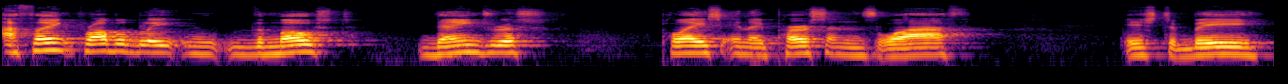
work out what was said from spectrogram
I think probably the most dangerous place in a person's life is to be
